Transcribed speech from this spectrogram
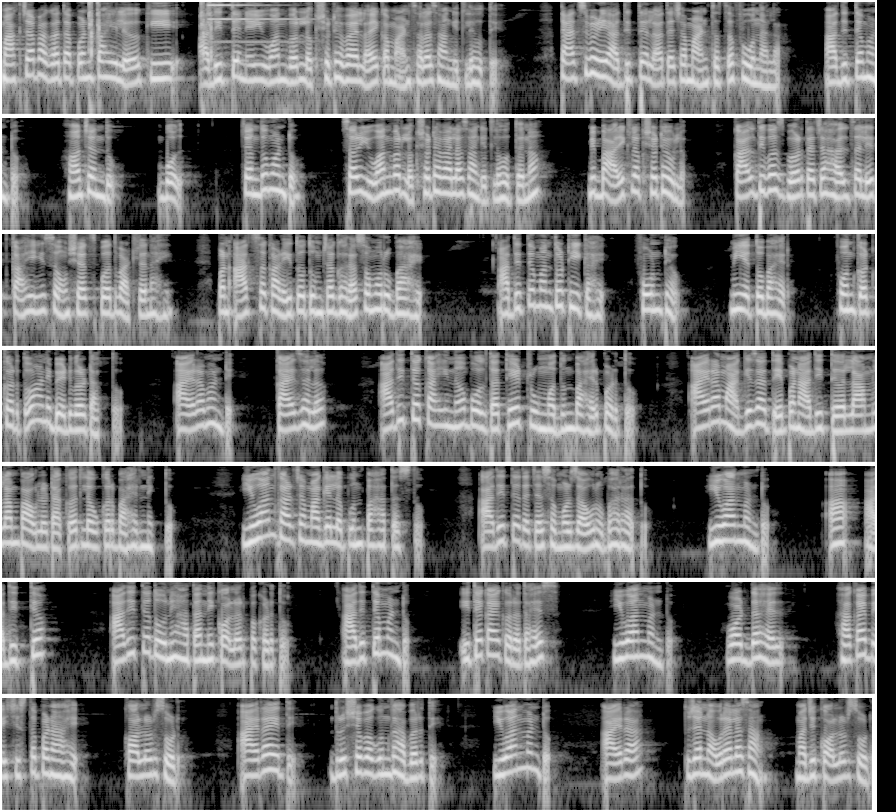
मागच्या भागात आपण पाहिलं की आदित्यने युवांवर लक्ष ठेवायला एका माणसाला सांगितले होते. त्याचवेळी आदित्यला त्याच्या माणसाचा फोन आला. आदित्य म्हणतो हां चंदू बोल. चंदू म्हणतो सर युवांवर लक्ष ठेवायला सांगितलं होतं ना? मी बारीक लक्ष ठेवलं. काल दिवसभर त्याच्या हालचालीत काहीही संशयास्पद वाटलं नाही पण आज सकाळी तो तुमच्या घरासमोर उभा आहे. आदित्य म्हणतो ठीक आहे फोन ठेव. मी येतो बाहेर. फोन कट करतो आणि बेडवर टाकतो. आयरा म्हणते काय झालं? आदित्य काही न बोलता थेट रूममधून बाहेर पडतो. आयरा मागे जाते पण आदित्य लांब लांब पावलं टाकत लवकर बाहेर निघतो. युवान कारच्या मागे लपून पाहत असतो. आदित्य त्याच्यासमोर जाऊन उभा राहतो. युवान म्हणतो आ आदित्य? आदित्य दोन्ही हातांनी कॉलर पकडतो. आदित्य म्हणतो इथे काय करत आहेस? युवान म्हणतो व्हॉट द हेल हा काय बेशिस्तपणा आहे. कॉलर सोड. आयरा येते दृश्य बघून घाबरते. युवान म्हणतो आयरा तुझ्या नवऱ्याला सांग माझी कॉलर सोड.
